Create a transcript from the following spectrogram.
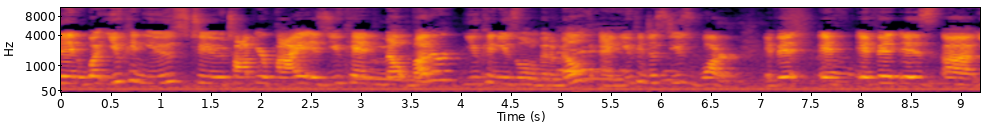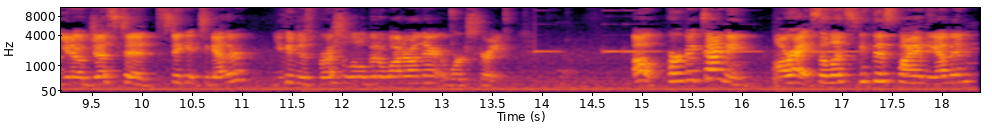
then what you can use to top your pie is you can melt butter, you can use a little bit of milk, and you can just use water. If it if if it is uh, you know just to stick it together, you can just brush a little bit of water on there. It works great. Oh, perfect timing. All right, so let's get this pie in the oven.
